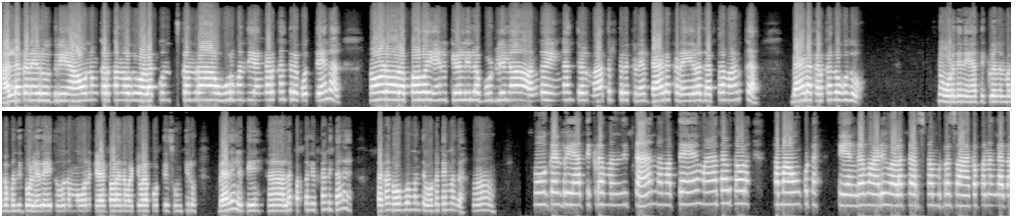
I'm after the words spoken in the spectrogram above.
ಅಲ್ಲ ಕಣೆ ರುದ್ರಿ ಅವನು ಕರ್ಕೊಂಡ್ ಹೋಗಿ ಒಳಗ್ ಕುಂತ್ಕಂದ್ರ ಊರ್ ಮಂದಿ ಹೆಂಗಾಡ್ಕಂತಾರೆ ಗೊತ್ತೇನ? ನೋಡ ಅವ್ರ ಅಪ್ಪ ಅವ್ವ ಏನು ಕೇಳಲಿಲ್ಲ, ಬಿಡ್ಲಿಲ್ಲ, ಹಂಗ ಹಿಂಗ ಅಂತೇಳಿ ಮಾತಾಡ್ತಾರೆ ಕಣೆ. ಬೇಡ ಕಣೆ, ಹೇಳದ್ ಅರ್ಥ ಮಾಡ್ಕ. ಬೇಡ ಕರ್ಕೊಂಡ್ ಹೋಗುದು. ನೋಡ್ದೇನೆ ಯಾ ತಿಕ್ಳು ನನ್ ಮಗ ಬಂದಿತ್ತು ಒಳ್ಳೇದಾಯ್ತು. ನಮ್ಮ ಅವನ ಕೇಳ್ತಾಳೆ ಹೊಟ್ಟಿ ಒಳಗ್ ಹೋಗ್ತಿ ಸುಂತಿರು ಬೇಡ ಹಾ, ಅಲ್ಲ ಪಕ್ಕದಲ್ಲಿ ಇಟ್ಕೊಂಡಿದ್ದಾನೆ. ತಕೊಂಡ್ ಹೋಗ್ಬೋಮಂತೆ ಹೋಗೋ ಟೈಮಾಗ ಹ್ಮ್. ಬಂದಿತ್ತ ನಮ್ಮ ಅತ್ತೆ ಮಾತಾಡ್ತಾವಳ. ಅಮ್ಮ ಅವ್ನ್ ಕುಟ ಹೆಂಗ ಮಾಡಿ ಒಳಗ್ ಕರ್ಸ್ಕೊಂಡ್ಬಿಟ್ರೆ ಸಾಕಪ್ಪ ನಂಗ ಅದ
